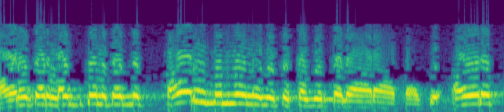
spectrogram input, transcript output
عورت اور مرد کے مطابق ساری دنیا میں یہ تصور چلا آ رہا تھا کہ عورت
